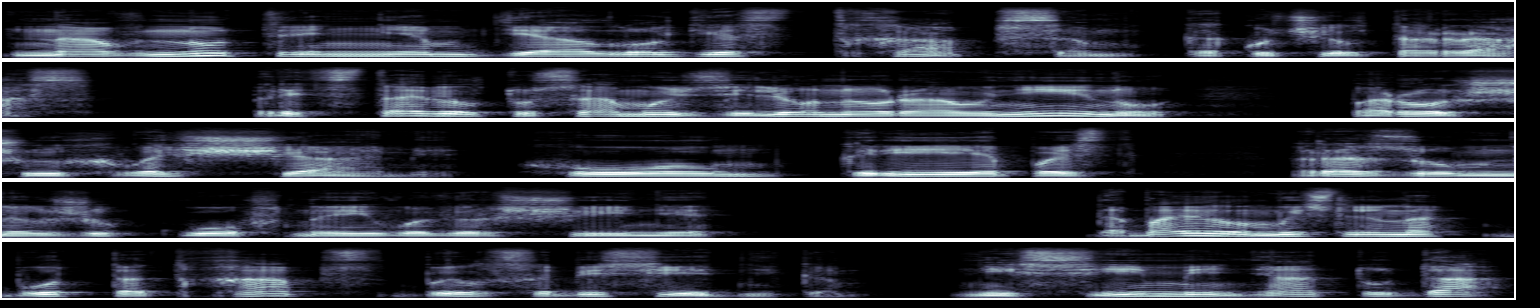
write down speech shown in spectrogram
на внутреннем диалоге с Тхапсом, как учил Тарас, представил ту самую зеленую равнину, поросшую хвощами, холм, крепость, разумных жуков на его вершине. Добавил мысленно, будто Тхапс был собеседником. «Неси меня туда!»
